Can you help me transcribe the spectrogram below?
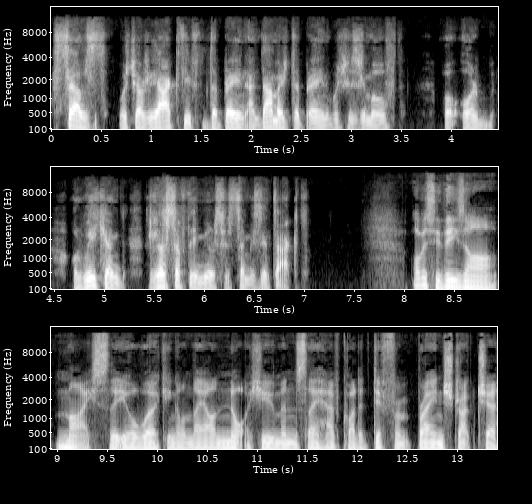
cells which are reactive to the brain and damage the brain, which is removed or, or, or weakened, the rest of the immune system is intact. Obviously, these are mice that you're working on. They are not humans. They have quite a different brain structure.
